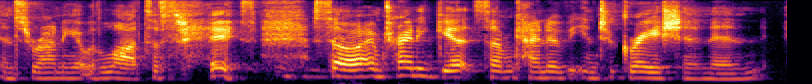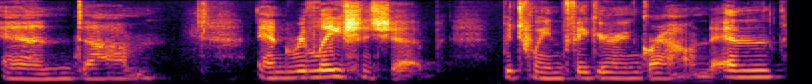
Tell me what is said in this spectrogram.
and surrounding it with lots of space. Mm-hmm. So I'm trying to get some kind of integration and and um, and relationship between figure and ground. And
